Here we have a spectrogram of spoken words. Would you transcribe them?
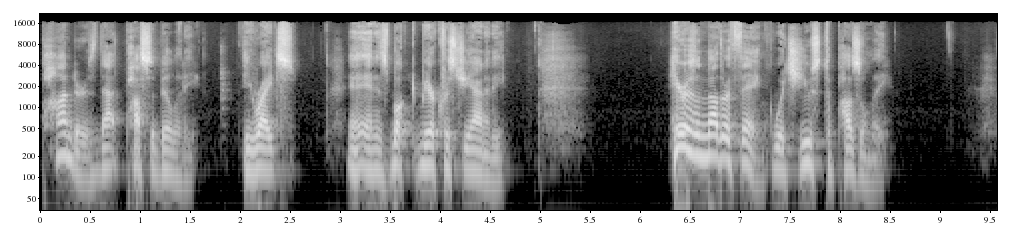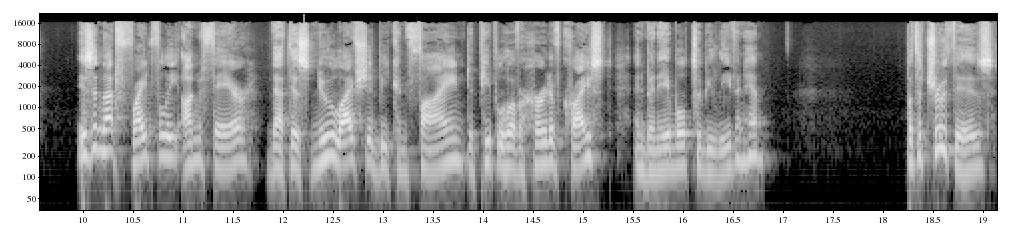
ponders that possibility. He writes in his book, Mere Christianity. Here's another thing which used to puzzle me. Is it not frightfully unfair that this new life should be confined to people who have heard of Christ and been able to believe in him? But the truth is,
